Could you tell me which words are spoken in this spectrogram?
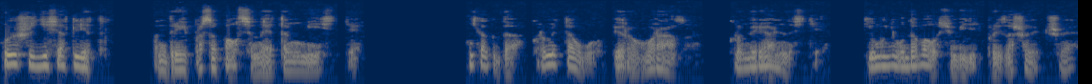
Уже 60 лет Андрей просыпался на этом месте. Никогда, кроме того, первого раза, кроме реальности, Ему не удавалось увидеть произошедшее.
